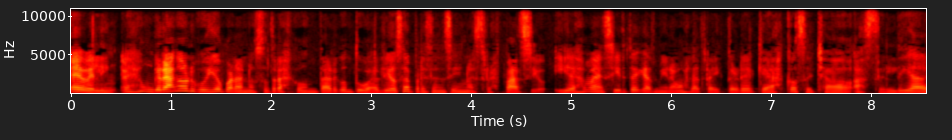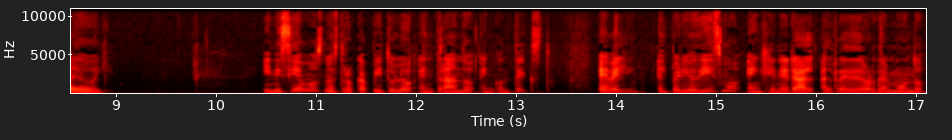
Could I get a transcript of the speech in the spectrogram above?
Evelyn, es un gran orgullo para nosotras contar con tu valiosa presencia en nuestro espacio y déjame decirte que admiramos la trayectoria que has cosechado hasta el día de hoy. Iniciemos nuestro capítulo entrando en contexto. Evelyn, el periodismo en general alrededor del mundo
